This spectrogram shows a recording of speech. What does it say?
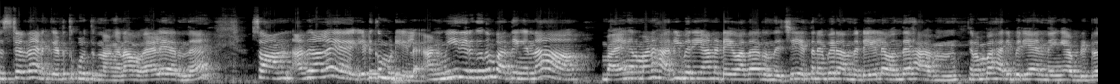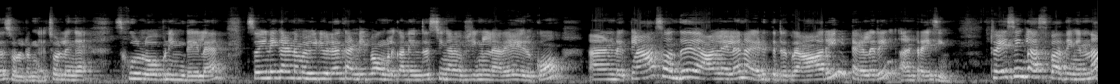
சிஸ்டர் தான் எனக்கு எடுத்து கொடுத்துருந்தாங்க. நான் வேலையாக இருந்தேன். ஸோ அந் அதனால எடுக்க முடியல. அண்ட் மீதி இருக்கிறதும் பார்த்தீங்கன்னா பயங்கரமான ஹரிபரியான டேவாக தான் இருந்துச்சு. எத்தனை பேர் அந்த டேயில் வந்து ஹம், ரொம்ப ஹரிபரியாக இருந்தீங்க அப்படின்றத சொல்கிறேங்க சொல்லுங்கள் ஸ்கூல் ஓப்பனிங் டேயில் ஸோ இன்றைக்கான நம்ம வீடியோவில் கண்டிப்பாக உங்களுக்கான இன்ட்ரெஸ்டிங்கான விஷயங்கள் நிறைய இருக்கும். அண்ட் கிளாஸ் வந்து ஆன்லைனில் நான் எடுத்துகிட்டு இருக்கிறேன் aari tailoring and tracing tracing class பார்த்தீங்கன்னா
